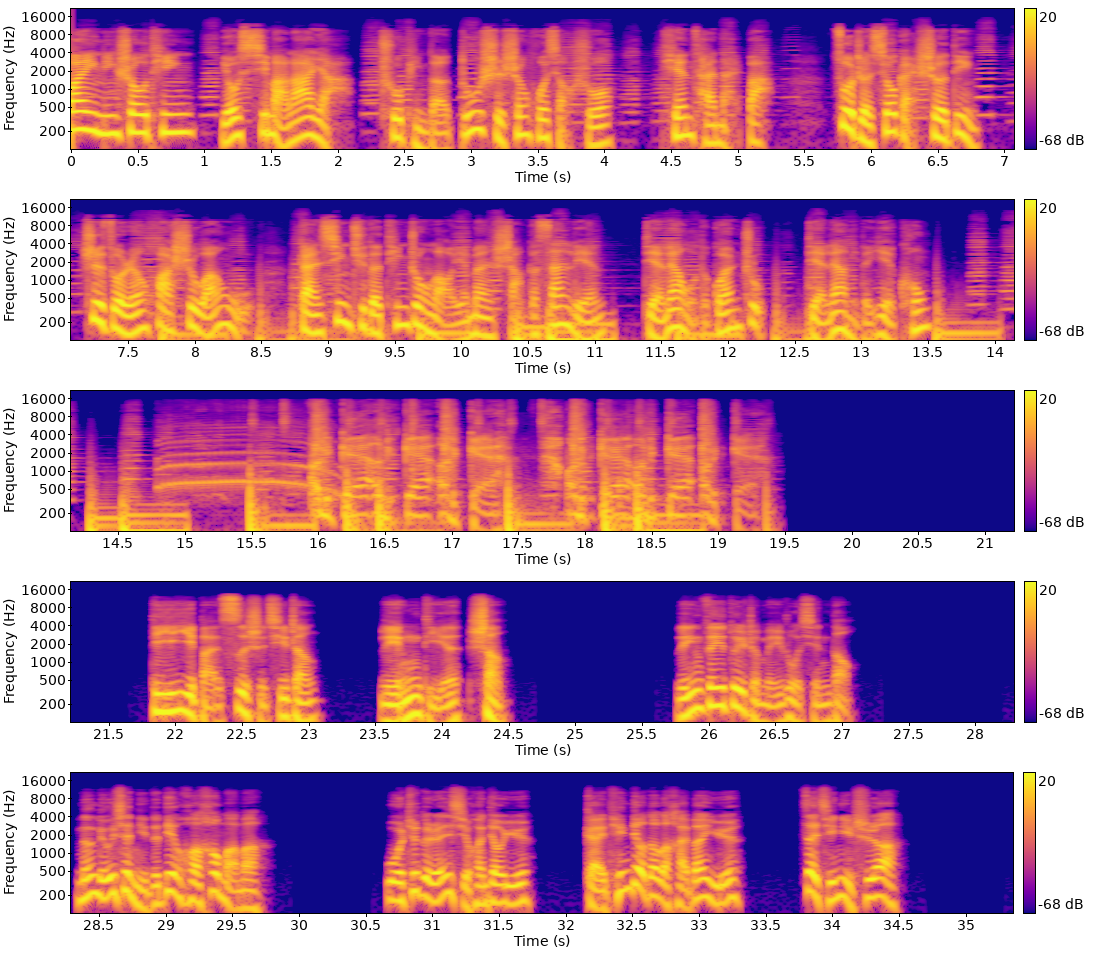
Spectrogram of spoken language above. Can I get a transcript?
欢迎您收听由喜马拉雅出品的都市生活小说《天才奶爸》，作者修改设定，制作人画师晚舞。感兴趣的听众老爷们，赏个三连，点亮我的关注，点亮你的夜空。第一百四十七章，灵蝶上。林飞对着梅若仙道：“能留下你的电话号码吗？我这个人喜欢钓鱼，改天钓到了海斑鱼，再请你吃啊！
